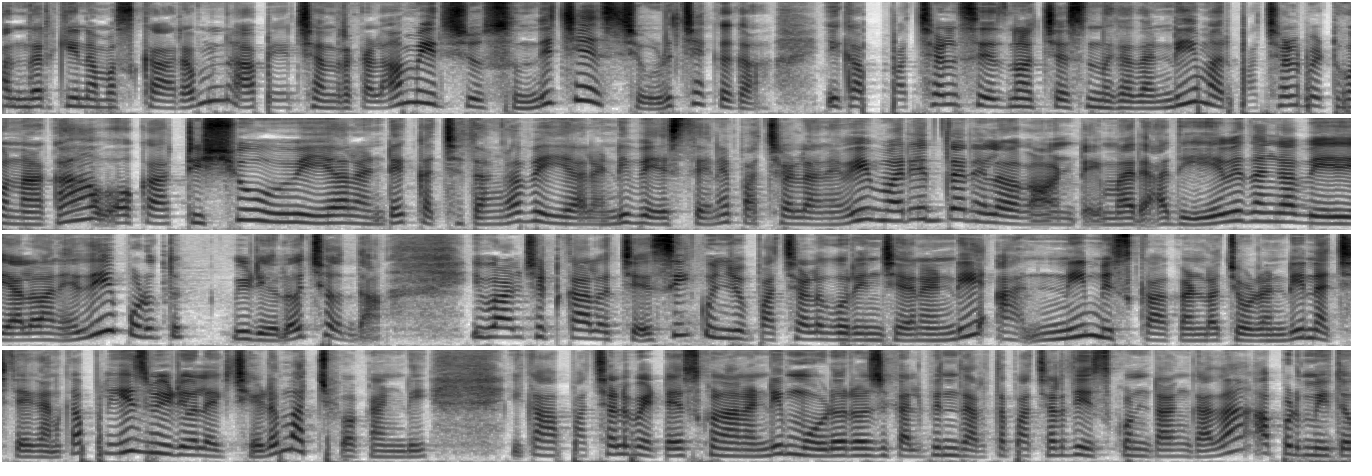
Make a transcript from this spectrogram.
అందరికీ నమస్కారం. నా పేరు చంద్రకళ. మీరు చూస్తుంది చేసి చూడు చక్కగా. ఇక పచ్చళ్ళ సీజన్ వచ్చేసింది కదండి. మరి పచ్చళ్ళు పెట్టుకున్నాక ఒక టిష్యూ వేయాలంటే ఖచ్చితంగా వేయాలండి. వేస్తేనే పచ్చళ్ళు అనేవి మరింత నిలవగా ఉంటాయి. మరి అది ఏ విధంగా వేయాలో అనేది ఇప్పుడు వీడియోలో చూద్దాం. ఇవాళ చిట్కాలు వచ్చేసి కొంచెం పచ్చళ్ళ గురించేనండి. అన్నీ మిస్ కాకుండా చూడండి. నచ్చితే కనుక ప్లీజ్ వీడియో లైక్ చేయడం మర్చిపోకండి. ఇక ఆ పచ్చళ్ళు పెట్టేసుకున్నానండి. మూడో రోజు కలిపిన తర్వాత పచ్చడి తీసుకుంటాం కదా అప్పుడు మీతో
